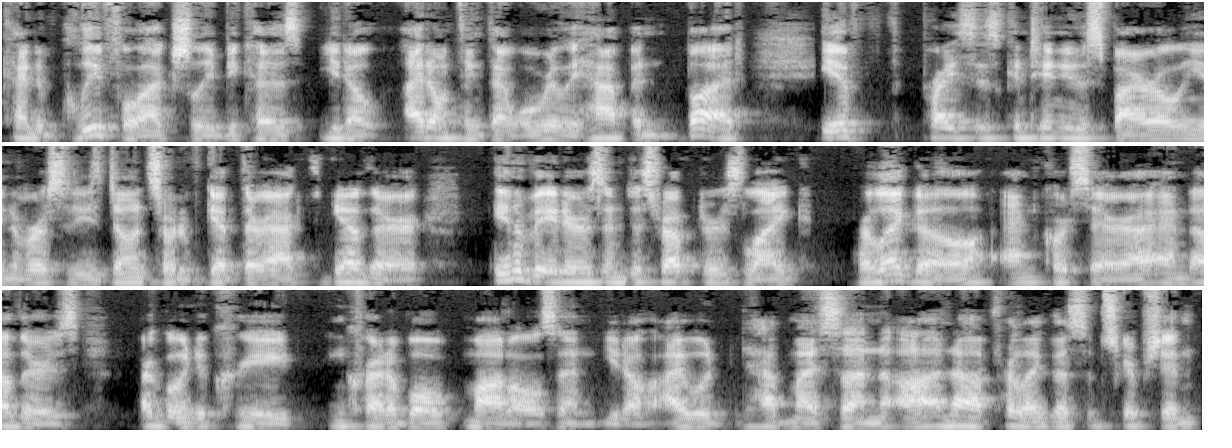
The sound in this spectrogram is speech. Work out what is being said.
kind of gleeful actually because, you know, I don't think that will really happen. But if prices continue to spiral and universities don't sort of get their act together, innovators and disruptors like Perlego and Coursera and others are going to create incredible models. And, you know, I would have my son on uh, a Perlego subscription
